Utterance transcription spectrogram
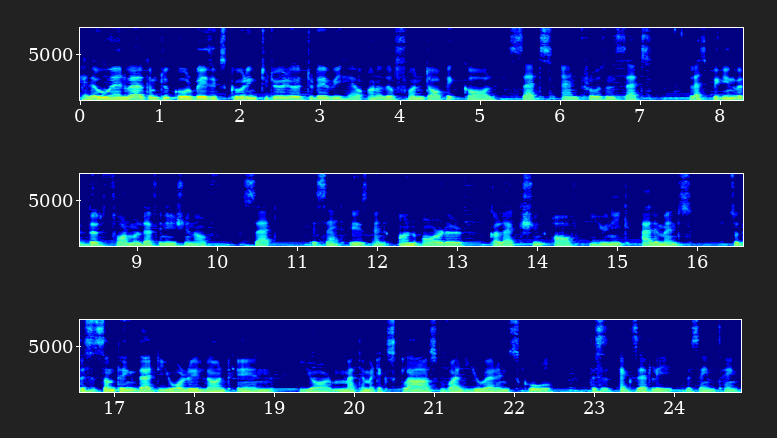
Hello and welcome to Code Basics Coding tutorial. Today we have another fun topic called sets and frozen sets. Let's begin with the formal definition of set. A set is an unordered collection of unique elements. So this is something that you already learned in your mathematics class while you were in school. This is exactly the same thing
